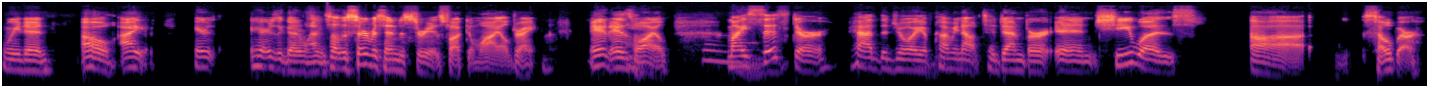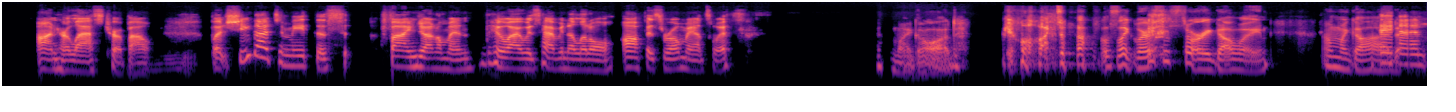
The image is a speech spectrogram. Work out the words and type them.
we did. Oh, I here's here's a good one. So the service industry is fucking wild, right? It is wild. My mm. sister had the joy of coming out to Denver and she was uh sober on her last trip out. But she got to meet this fine gentleman who I was having a little office romance with. Oh my God. God. I was like, where's the story going? Oh my God. And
